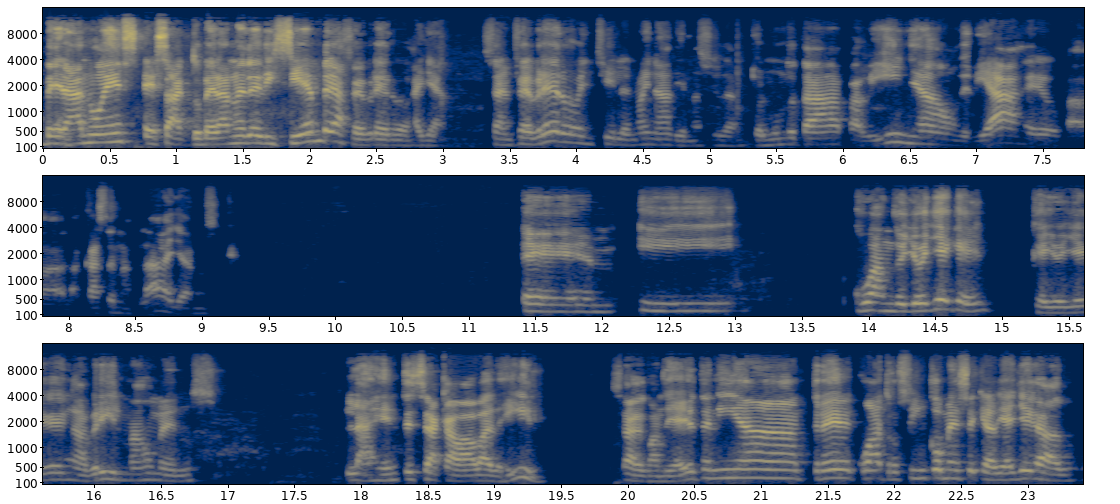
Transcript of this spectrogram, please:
Verano es, exacto, verano es de diciembre a febrero allá. O sea, en febrero en Chile no hay nadie en la ciudad. Todo el mundo está para Viña o de viaje o para la casa en la playa, no sé qué. Eh, y cuando yo llegué, que yo llegué en abril más o menos, la gente se acababa de ir. O sea, cuando ya yo tenía tres, cuatro, cinco meses que había llegado,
